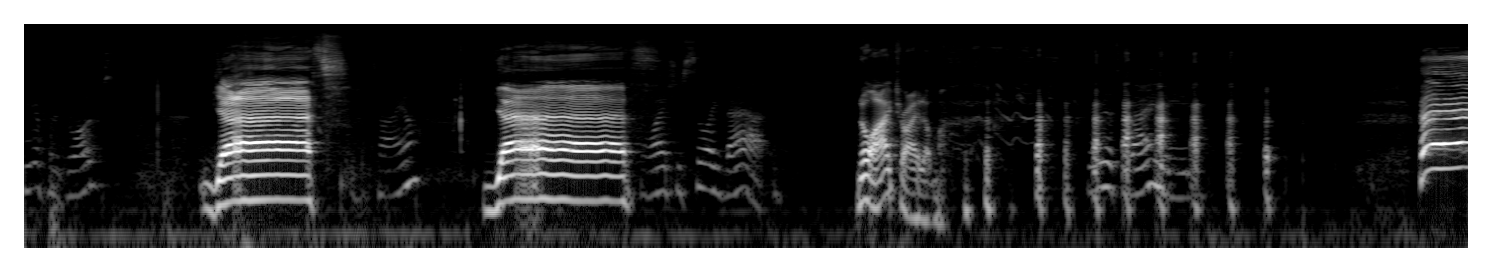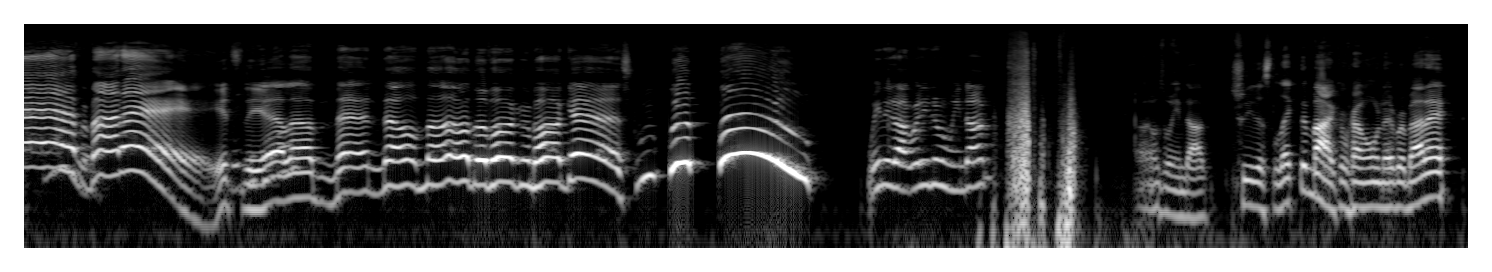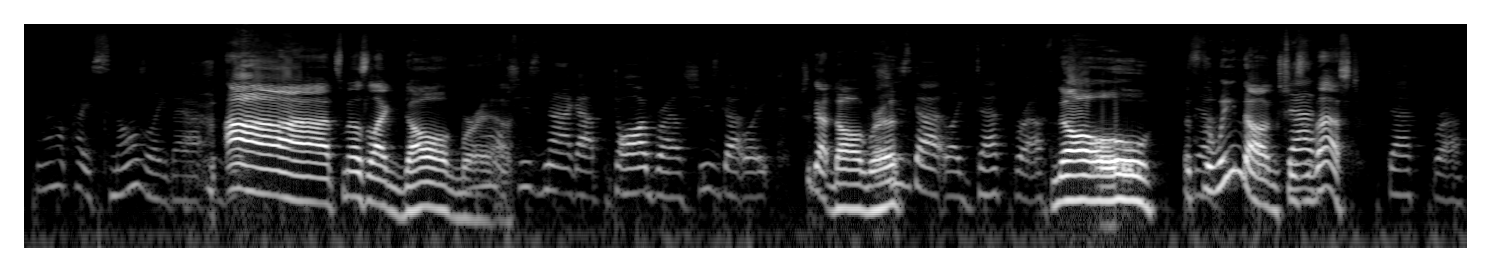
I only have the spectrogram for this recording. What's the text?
We have her drugs. Yes. Did you try them? Yes. Why is she still like that? No, I tried them. Maybe that's what I need. Hey, everybody! It's Did the you do? Elemental Motherfucking Podcast. Whoop, whoop, woo! Weenie Dog, what are you doing, Weenie Dog? Oh, that was Weenie Dog. She just licked the microphone, everybody. No, it probably smells like that. Ah, it smells like dog No, breath. she's not got dog breath. She's got like She's got dog breath. she's got like death breath. No, it's Yeah. the ween Dog. She's Death. the best. Death breath.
